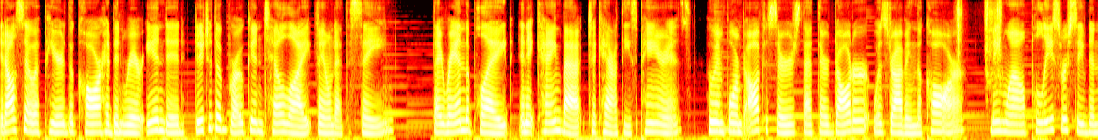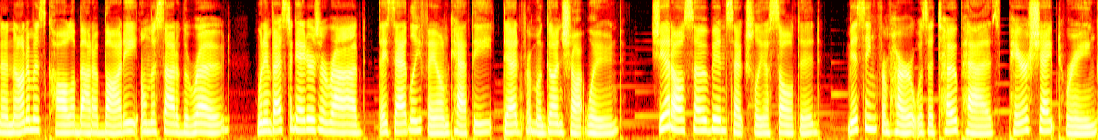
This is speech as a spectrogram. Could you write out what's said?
It also appeared the car had been rear ended due to the broken tail light found at the scene. They ran the plate and it came back to Kathy's parents, who informed officers that their daughter was driving the car. Meanwhile, police received an anonymous call about a body on the side of the road. When investigators arrived, they sadly found Kathy dead from a gunshot wound. She had also been sexually assaulted. Missing from her was a topaz, pear shaped ring,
